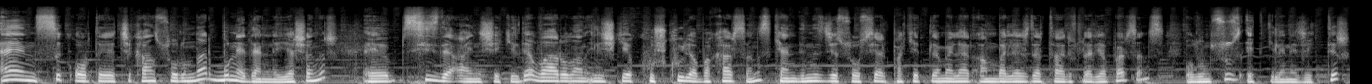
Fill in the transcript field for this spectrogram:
en sık ortaya çıkan sorunlar bu nedenle yaşanır. Ee, siz de aynı şekilde var olan ilişkiye kuşkuyla bakarsanız kendinizce sosyal paketlemeler, ambalajlar, tarifler yaparsanız olumsuz etkilenecektir.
